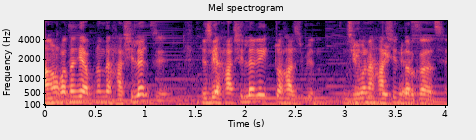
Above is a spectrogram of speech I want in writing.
আমার কথা কি আপনাদের হাসি লাগছে? যদি হাসি লাগে একটু হাসবেন। জীবনে হাসির দরকার আছে।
